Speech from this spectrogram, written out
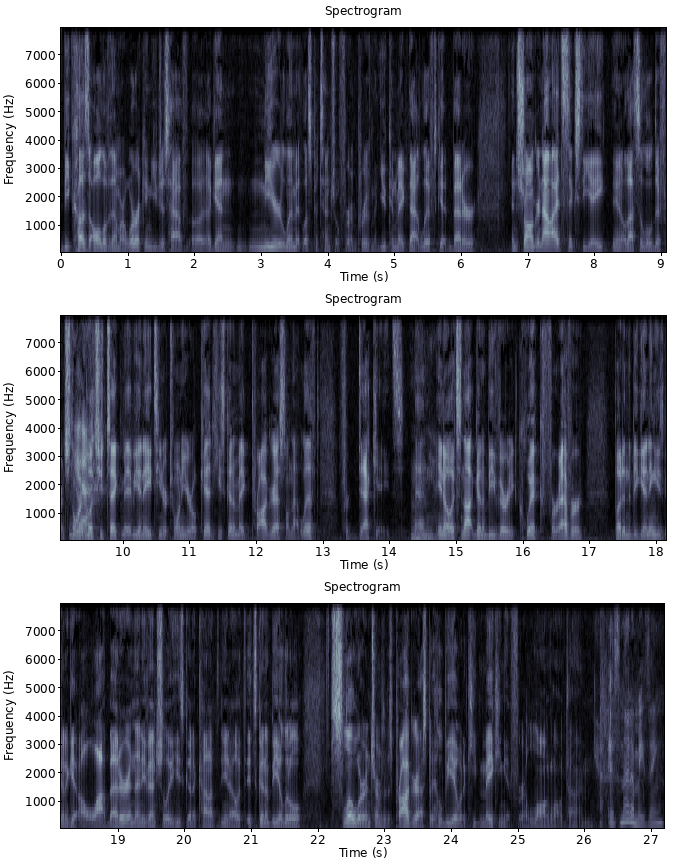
because all of them are working, you just have, uh, again, near limitless potential for improvement. You can make that lift get better and stronger. Now at 68, you know, that's a little different story. Yeah. But you take maybe an 18 or 20 year old kid, he's going to make progress on that lift for decades. Mm-hmm. And, you know, it's not going to be very quick forever. But in the beginning, he's going to get a lot better, and then eventually he's going to kind of, you know, it, it's going to be a little slower in terms of his progress, but he'll be able to keep making it for a long, long time. Yeah, isn't that amazing?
